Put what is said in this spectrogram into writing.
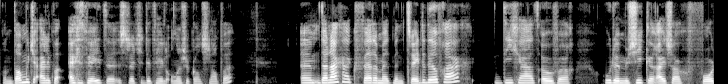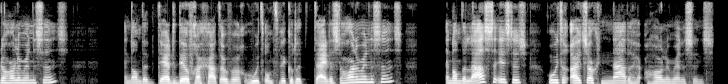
Want dan moet je eigenlijk wel echt weten, zodat je dit hele onderzoek kan snappen. Ehm, daarna ga ik verder met mijn tweede deelvraag. Die gaat over hoe de muziek eruit zag voor de Harlem Renaissance. En dan de derde deelvraag gaat over hoe het ontwikkelde tijdens de Harlem Renaissance. En dan de laatste is dus hoe het eruit zag na de Harlem Renaissance.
